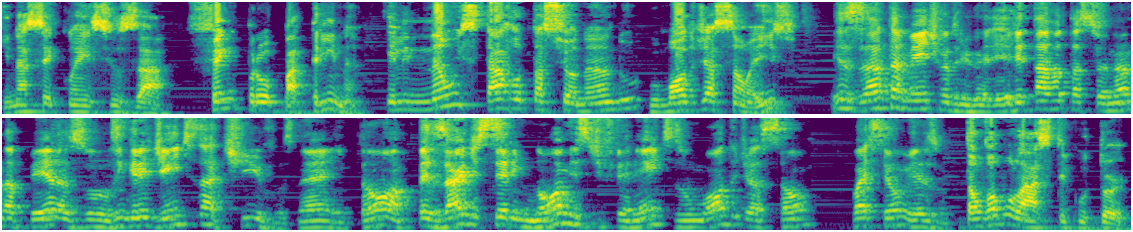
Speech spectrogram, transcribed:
e na sequência usar fenpropatrina, ele não está rotacionando o modo de ação, é isso? Exatamente, Rodrigo. Ele está rotacionando apenas os ingredientes ativos, né? Então, apesar de serem nomes diferentes, o modo de ação vai ser o mesmo. Então vamos lá, citricultor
